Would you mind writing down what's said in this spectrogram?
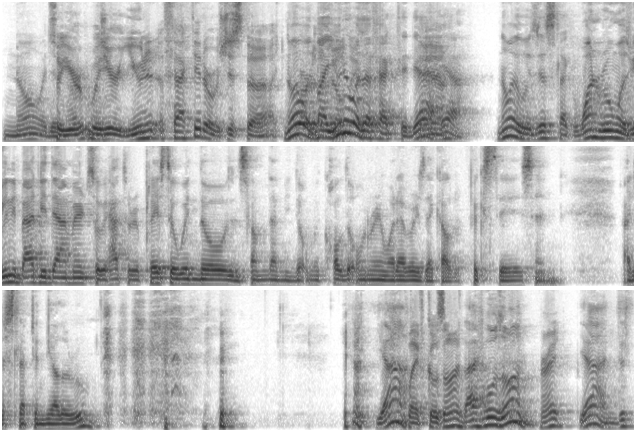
No, it So your was your unit affected or was just the no, my the unit was affected. Yeah, Yeah. yeah. No, it was just like one room was really badly damaged, so we had to replace the windows and some of them. You know, we called the owner and whatever. He's like, "I'll fix this," and I just slept in the other room. Yeah. Yeah, Life goes on. life goes on. Right. Yeah, and this,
